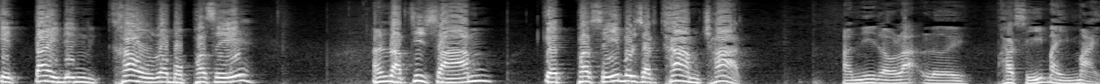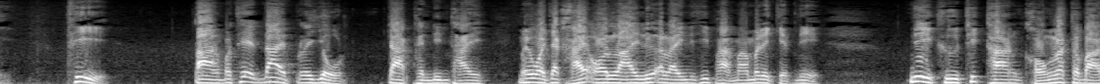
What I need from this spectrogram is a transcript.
กิจใต้ดินเข้าระบบภาษี อันดับที่สามเก็บภาษีบริษัทข้ามชาติ อันนี้เราละเลยภาษีใหม่ๆ ที่ต่างประเทศได้ประโยชน์จากแผ่นดินไทย ไม่ว่าจะขายออนไลน์หรืออะไรนี่ที่ผ่านมาไม่ได้เก็บนี่ นี่คือทิศทางของรัฐบาล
